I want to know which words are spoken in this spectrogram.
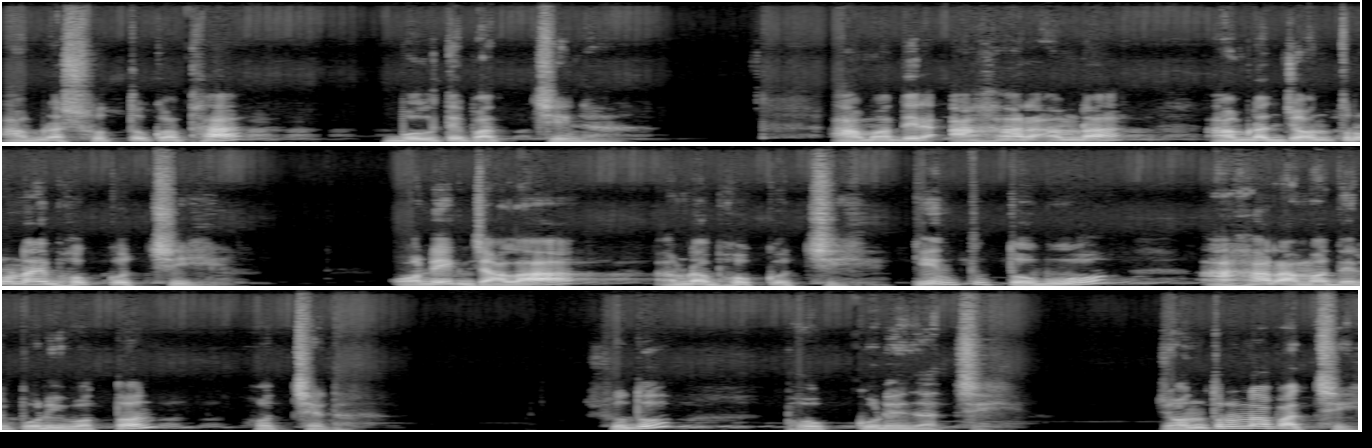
আমরা সত্য কথা বলতে পারছি না। আমাদের আহার আমরা আমরা যন্ত্রণায় ভোগ করছি। অনেক জ্বালা আমরা ভোগ করছি। কিন্তু তবুও আহার আমাদের পরিবর্তন হচ্ছে না। শুধু ভোগ করে যাচ্ছি। যন্ত্রণা পাচ্ছি।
